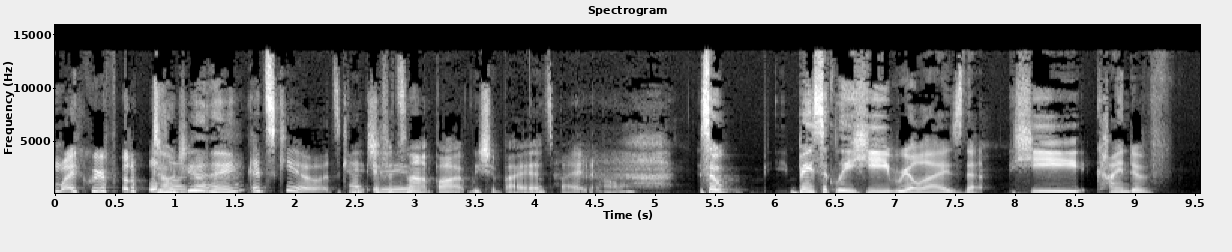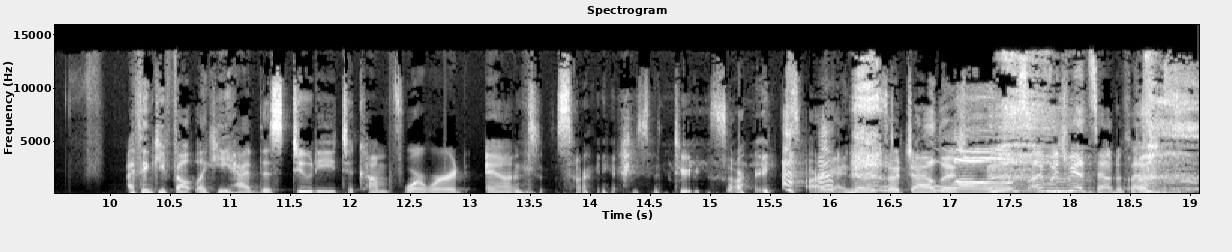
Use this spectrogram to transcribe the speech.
my queer butthole. Don't you think? It's cute. It's catchy. if it's not bought, we should buy it. let's buy it now. so basically he realized that he kind of I think he felt like he had this duty to come forward and sorry, I said duty. Sorry. Sorry. I know it's so childish. I wish we had sound effects.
